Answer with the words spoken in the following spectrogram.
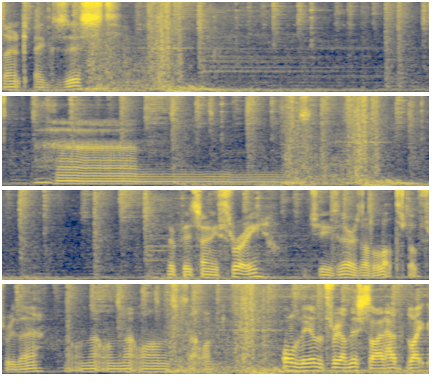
don't exist. And hopefully it's only three. Jeez, there is a lot to look through there. That one, that one, that one, this is that one. All the other three on this side had like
